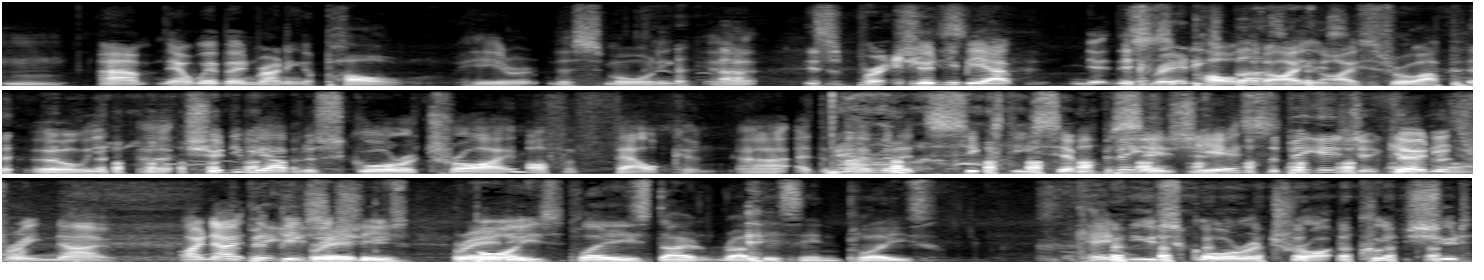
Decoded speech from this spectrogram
Um, now we've been running a poll here this morning. Uh, This is Brandy's. should you be able? This is a Brandy's poll that. I, I threw up early. Uh, should you be able to score a try off a Falcon? Uh, at the moment, it's sixty-seven percent yes, The big issue, thirty-three no. I know the big big. Brady, issues, Brady, boys. please don't rub this in, please. Can you score a try? Could should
